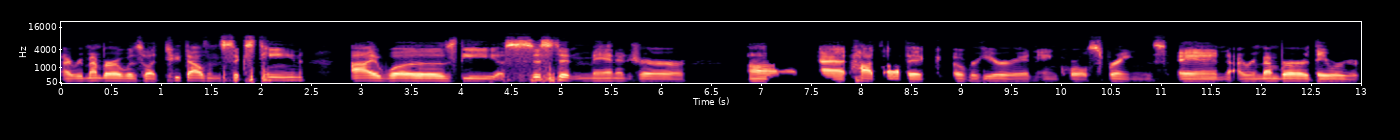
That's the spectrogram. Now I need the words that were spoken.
I remember it was what 2016. I was the assistant manager. Um, at Hot Topic over here in, in Coral Springs. And I remember they were,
